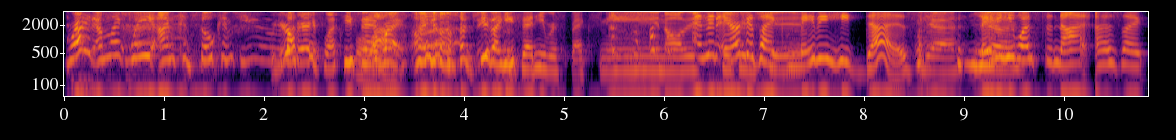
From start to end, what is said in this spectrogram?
Right. I'm like, wait, I'm con- so confused. You're very flexible. He said, Wow. right. I know. She's like, he said he respects me and all this. And then stupid Erica's like, maybe he does. Yeah. Maybe yeah. he wants to not. I was like,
